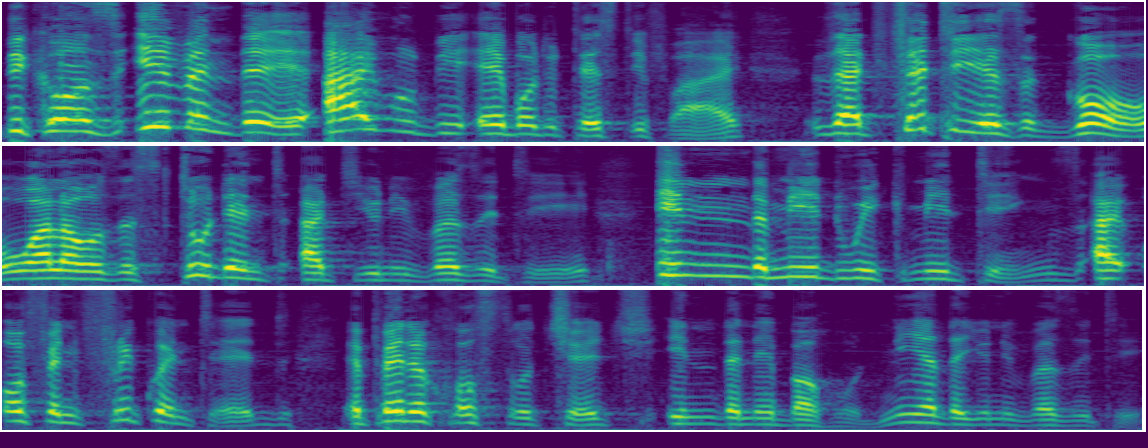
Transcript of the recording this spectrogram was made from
Because even there, I will be able to testify that 30 years ago, while I was a student at university, in the midweek meetings, I often frequented a Pentecostal church in the neighborhood near the university.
